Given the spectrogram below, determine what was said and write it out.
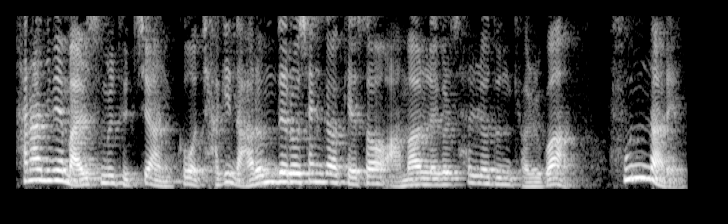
하나님의 말씀을 듣지 않고 자기 나름대로 생각해서 아말렉을 살려둔 결과 훗날에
